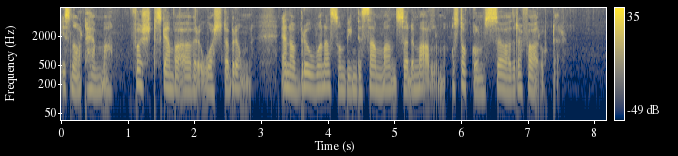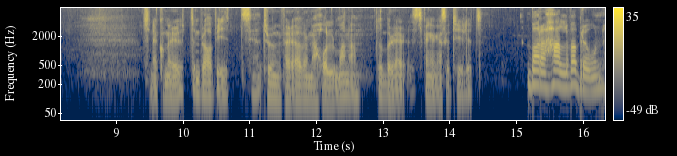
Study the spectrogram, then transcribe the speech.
är snart hemma. Först ska han bara över Årstabron, en av broarna som binder samman Södermalm och Stockholms södra förorter. Så när jag kommer ut en bra bit, jag tror ungefär över de här holmarna, då börjar det svänga ganska tydligt. Bara halva bron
